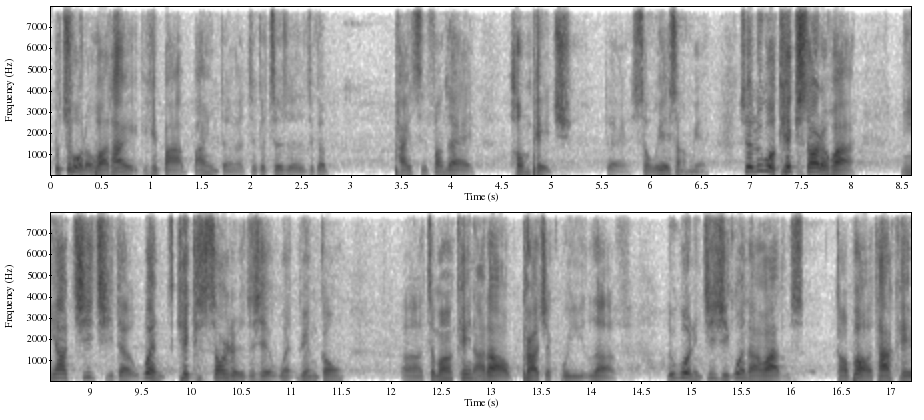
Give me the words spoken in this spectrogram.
不错的话，他也可以把把你的这个哲哲的这个牌子放在 homepage 对首页上面。所以如果 Kickstarter 的话，你要积极的问 Kickstarter 的这些员员工，呃，怎么可以拿到 Project We Love？如果你积极问的话，搞不好他可以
